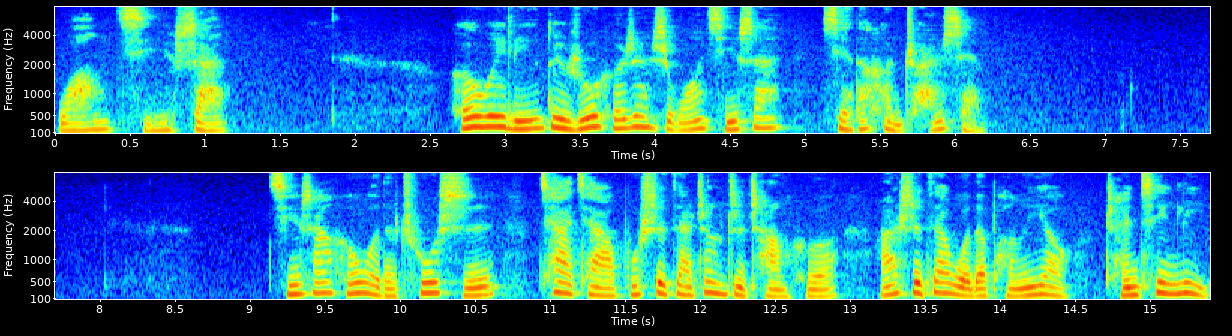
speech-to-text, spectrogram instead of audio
王岐山。何为林对如何认识王岐山？写得很传神。岐山和我的初识，恰恰不是在政治场合，而是在我的朋友陈庆历、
